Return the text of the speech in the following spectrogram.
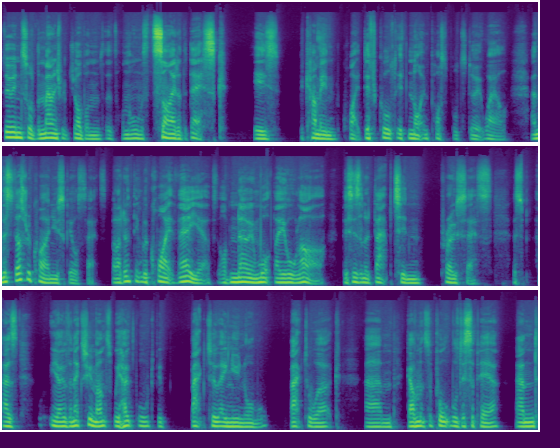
doing sort of the management job on the, on almost the side of the desk is becoming quite difficult, if not impossible, to do it well. And this does require new skill sets, but I don't think we're quite there yet of knowing what they all are. This is an adapting process. As, as you know, over the next few months, we hope all to be back to a new normal, back to work. Um, government support will disappear, and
